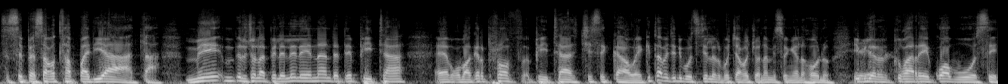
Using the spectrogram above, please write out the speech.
sesepe sa go tlhapa diatla. Mme re tswela pele le lena ntate peter goba ke re prof. Peter chisekawe ke taba tše di botse tše le re botšago tsona mesong ya legono ebile re tloga re kwa bose.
